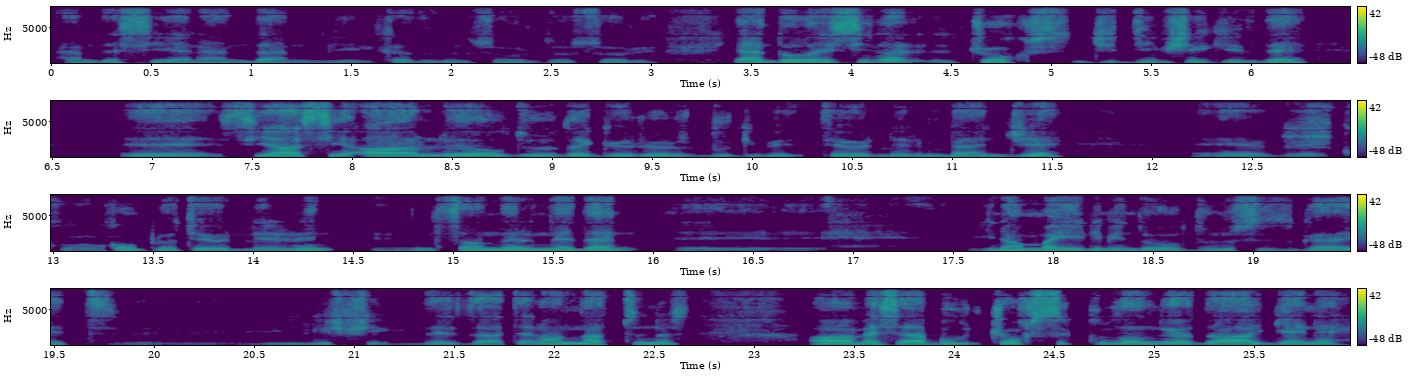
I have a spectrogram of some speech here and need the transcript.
Hem de CNN'den bir kadının sorduğu soruyu. Yani dolayısıyla çok ciddi bir şekilde e, siyasi ağırlığı olduğunu da görüyoruz bu gibi teorilerin bence e, ve komplo teorilerinin insanların neden e, inanma eğiliminde olduğunu siz gayet e, ilginç bir şekilde zaten anlattınız. Ama mesela bu çok sık kullanılıyor. Daha gene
